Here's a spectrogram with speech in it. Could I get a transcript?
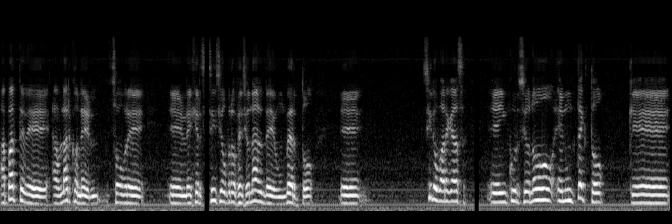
Aparte de hablar con él sobre el ejercicio profesional de Humberto, eh, Ciro Vargas eh, incursionó en un texto que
